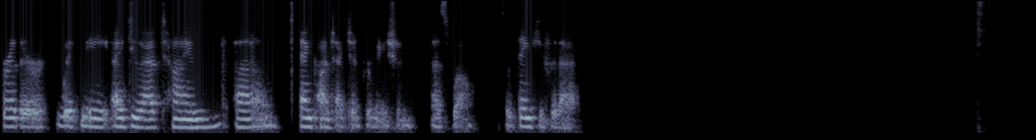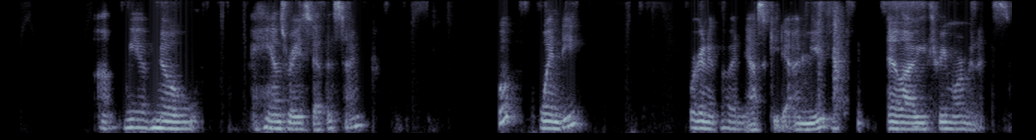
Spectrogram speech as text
further with me, I do have time um, and contact information as well. So thank you for that. Uh, We have no hands raised at this time. Oh, Wendy, we're going to go ahead and ask you to unmute and allow you three more minutes.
